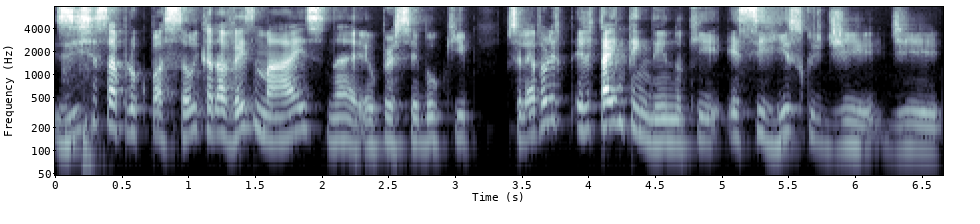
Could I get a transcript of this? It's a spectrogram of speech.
existe essa preocupação e cada vez mais, né, eu percebo que o Celebra, ele, ele tá entendendo que esse risco de, de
